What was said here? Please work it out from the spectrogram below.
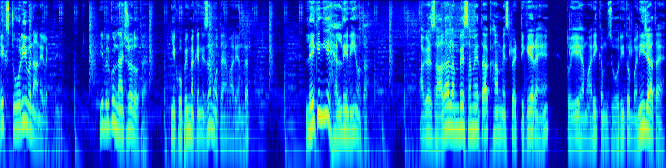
एक स्टोरी बनाने लगते हैं। ये बिल्कुल नेचुरल होता है। ये कोपिंग मैकेनिज्म होता है हमारे अंदर। लेकिन ये हेल्दी नहीं होता। अगर ज़्यादा लंबे समय तक हम इस पर टिके रहें तो ये हमारी कमज़ोरी तो बन ही जाता है।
